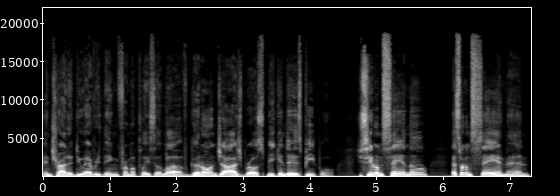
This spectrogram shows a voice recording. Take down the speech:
and try to do everything from a place of love. Good on Josh, bro, speaking to his people. You see what I'm saying, though? That's what I'm saying, man.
